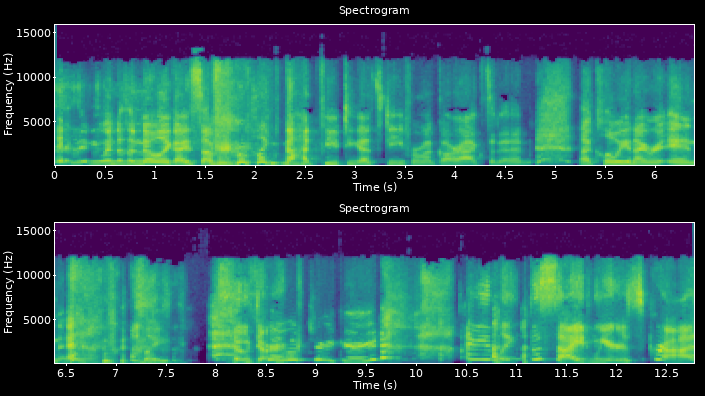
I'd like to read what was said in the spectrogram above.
If anyone doesn't know, like I suffer from like bad PTSD from a car accident that Chloe and I were in, and I was like so dark. so triggered. I mean, like the side mirrors crash,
